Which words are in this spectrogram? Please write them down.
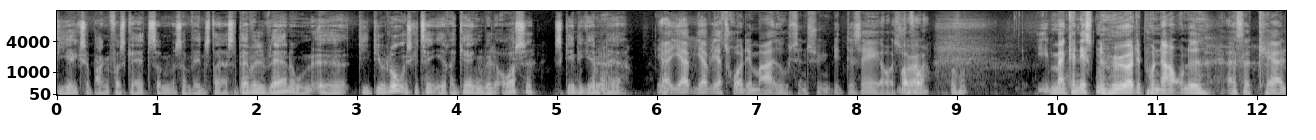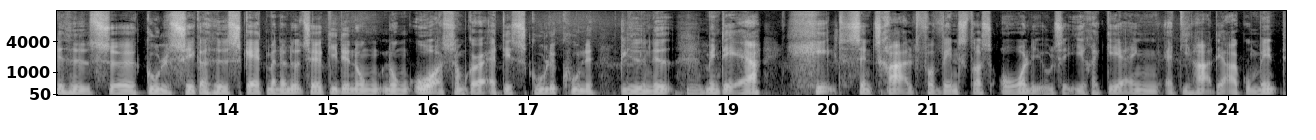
de er ikke så bange for skat, som, som Venstre er. Så der vil være nogle... Øh, de ideologiske ting i regeringen vil også skinne igennem Ja. her. Jeg, jeg, jeg, jeg tror, det er meget usandsynligt. Det sagde jeg også Hvorfor? før. Hvorfor? Man kan næsten høre det på navnet, altså kærligheds, øh, sikkerhedsskat. Man er nødt til at give det nogle, nogle ord, som gør, at det skulle kunne glide ned. Mm. Men det er helt centralt for Venstres overlevelse i regeringen, at de har det argument.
